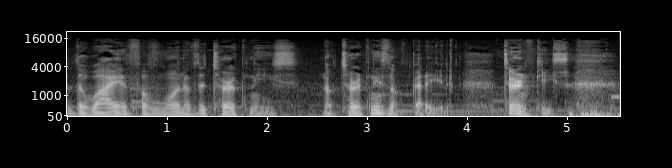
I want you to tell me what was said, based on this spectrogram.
the wife of one of the Turkneys. No, Turkneys? No, peraí. Turnkeys.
